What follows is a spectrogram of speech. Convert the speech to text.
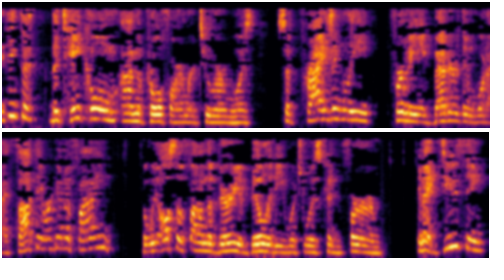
I think the, the take home on the Pro Farmer Tour was surprisingly for me better than what I thought they were going to find. But we also found the variability, which was confirmed. And I do think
